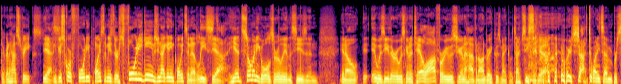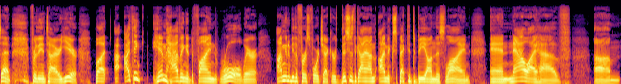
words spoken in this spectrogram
they're going to have streaks. Yes. And if you score 40 points, that means there's 40 games you're not getting points in at least. Yeah, he had so many goals early in the season. You know, it, it was either it was going to tail off or he was going to have an Andrei Kuzmenko type season, Yeah. where he shot twenty seven percent for the entire year. But I, I think him having a defined role where I'm going to be the first forechecker. This is the guy I'm I'm expected to be on this line, and now I have. Um,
